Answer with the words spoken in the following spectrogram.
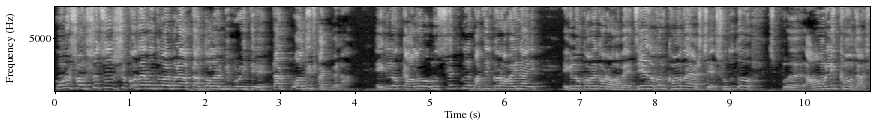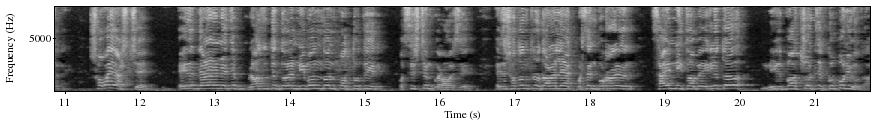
কোনো সংসদ সদস্য কথাই বলতে পারবে না তার দলের বিপরীতে, তার পদই থাকবে না। এগুলো কালো অনুচ্ছেদগুলো বাতিল করা হয় নাই। এগুলো কবে করা হবে? যে যখন ক্ষমতায় আসছে, শুধু তো আওয়ামী লীগ ক্ষমতা আসে নাই। সবাই আসছে। এই যে জানেন এই যে রাজনৈতিক দলের নিবন্ধন পদ্ধতির সিস্টেম করা হয়েছে, এই যে স্বতন্ত্র দাঁড়ালে এক পার্সেন্ট ভোটারের সাইন নিতে হবে, এগুলো তো নির্বাচন যে গোপনীয়তা,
